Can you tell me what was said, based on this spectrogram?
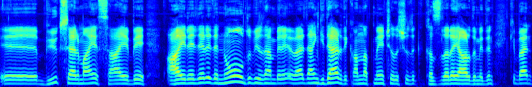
e, büyük sermaye sahibi aileleri de ne oldu birdenbire evvelden giderdik anlatmaya çalışırdık kazılara yardım edin ki ben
